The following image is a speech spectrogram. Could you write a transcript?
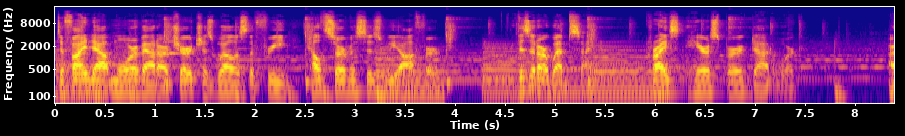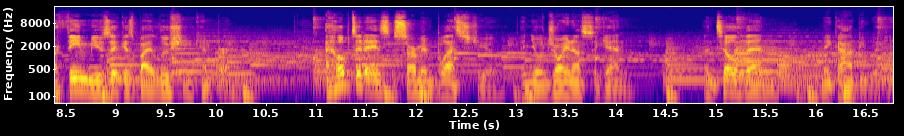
To find out more about our church as well as the free health services we offer, visit our website, christharrisburg.org. Our theme music is by Lucian Kemper. I hope today's sermon blessed you and you'll join us again. Until then, may God be with you.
